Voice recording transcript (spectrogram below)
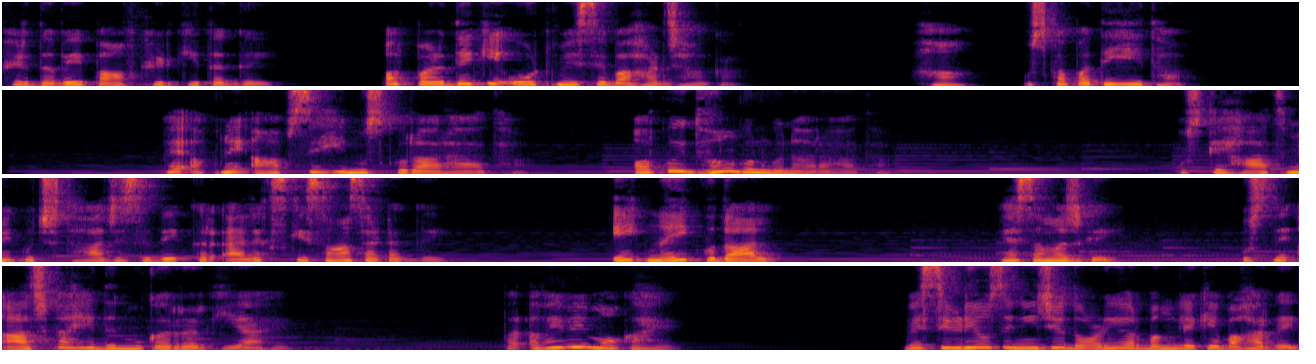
फिर दबे पाँव खिड़की तक गई और पर्दे की ओट में से बाहर झांका। हाँ, उसका पति ही था। वह अपने आप से ही मुस्कुरा रहा था और कोई धुन गुनगुना रहा था। उसके हाथ में कुछ था जिसे देखकर एलेक्स की सांस अटक गई। एक नई कुदाल। वह समझ गई, उसने आज का ही दिन मुकर्र किया है। पर अभी भी मौका है। वे सीढ़ियों से नीचे दौड़ी और बंगले के बाहर गई,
